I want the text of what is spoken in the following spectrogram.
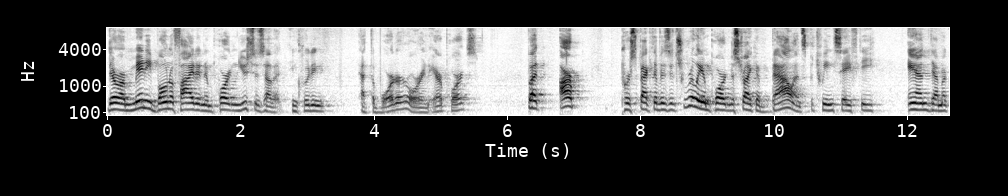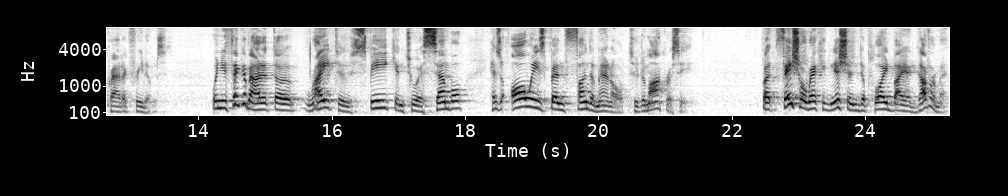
There are many bona fide and important uses of it, including at the border or in airports. But our perspective is it's really important to strike a balance between safety and democratic freedoms. When you think about it, the right to speak and to assemble has always been fundamental to democracy. But facial recognition deployed by a government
